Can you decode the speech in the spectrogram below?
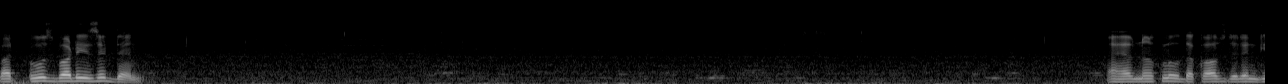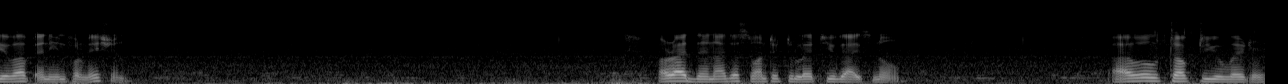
But whose body is it then? I have no clue. The cops didn't give up any information. Alright then, I just wanted to let you guys know. I will talk to you later.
